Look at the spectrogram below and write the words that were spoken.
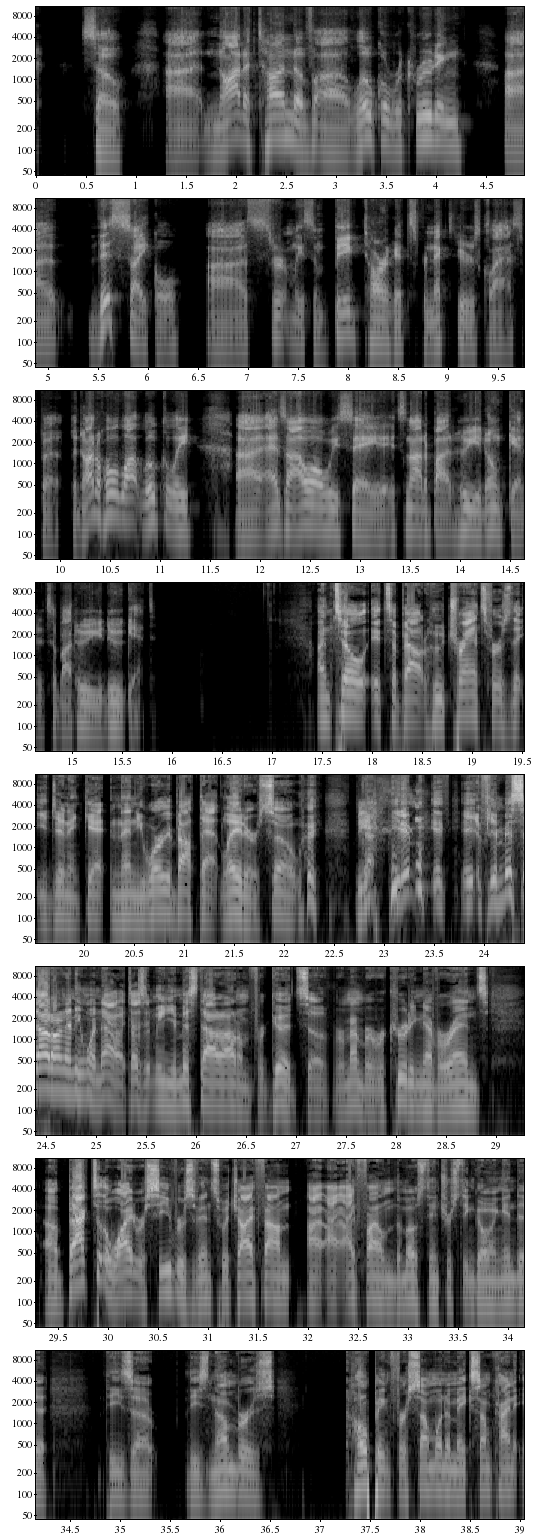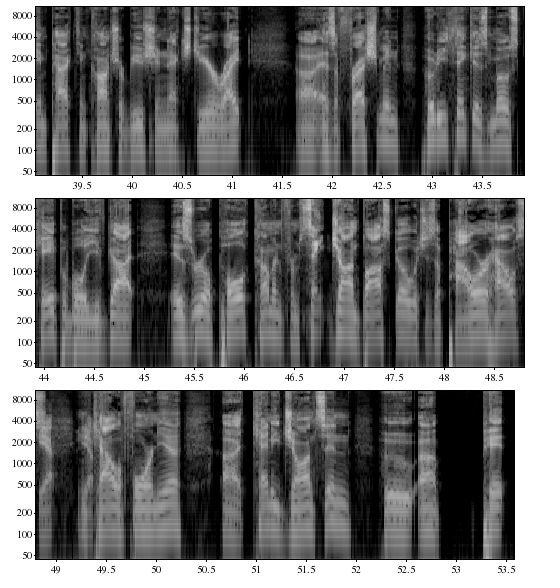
So uh, not a ton of uh, local recruiting uh, this cycle. Uh, certainly some big targets for next year's class, but but not a whole lot locally. Uh, as I always say, it's not about who you don't get; it's about who you do get until it's about who transfers that you didn't get, and then you worry about that later. So, yeah, you didn't. If if you miss out on anyone now, it doesn't mean you missed out on them for good. So remember, recruiting never ends. Uh, back to the wide receivers, Vince, which I found I, I found the most interesting going into these uh, these numbers, hoping for someone to make some kind of impact and contribution next year, right? Uh, as a freshman. Who do you think is most capable? You've got Israel Polk coming from St. John Bosco, which is a powerhouse yep, in yep. California. Uh, Kenny Johnson, who uh, Pitt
